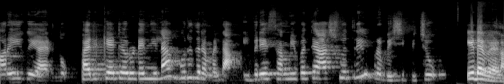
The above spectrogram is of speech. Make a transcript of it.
മറിയുകയായിരുന്നു. പരിക്കേറ്റവരുടെ നില ഗുരുതരമല്ല. ഇവരെ സമീപത്തെ ആശുപത്രിയിൽ പ്രവേശിപ്പിച്ചു. ഇടവേള.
